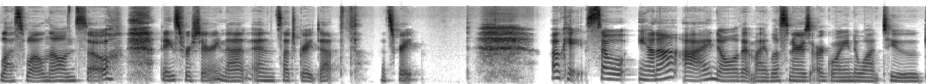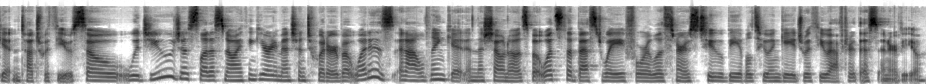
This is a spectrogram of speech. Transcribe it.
less well known. So thanks for sharing that and such great depth. That's great. Okay, so Anna, I know that my listeners are going to want to get in touch with you. So would you just let us know? I think you already mentioned Twitter, but what is, and I'll link it in the show notes, but what's the best way for listeners to be able to engage with you after this interview?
